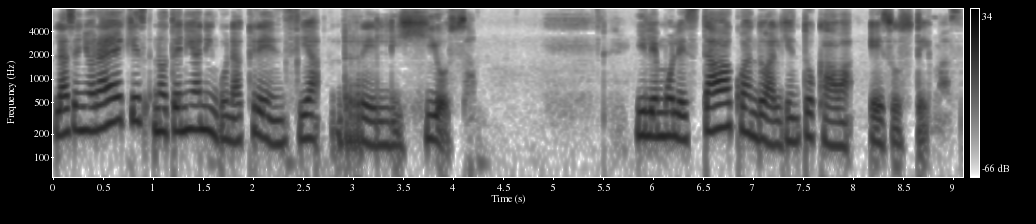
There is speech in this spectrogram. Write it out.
La señora X no tenía ninguna creencia religiosa y le molestaba cuando alguien tocaba esos temas.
